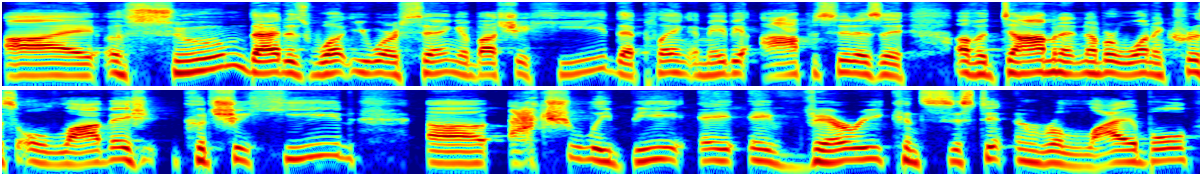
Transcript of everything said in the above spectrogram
I assume that is what you are saying about Shaheed, that playing maybe opposite as a of a dominant number one and Chris Olave? Could Shaheed uh, actually be a, a very consistent and reliable,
